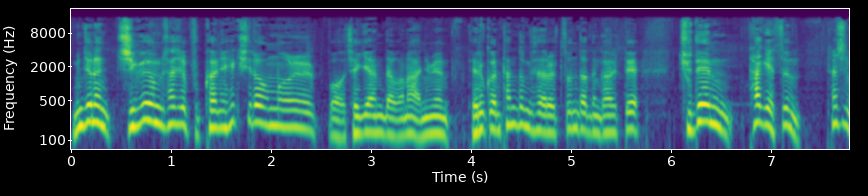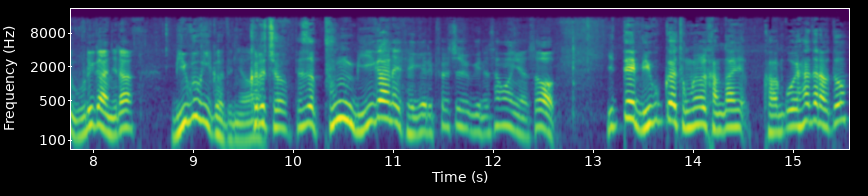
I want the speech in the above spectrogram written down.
문제는 지금 사실 북한이 핵실험을 뭐 재개한다거나 아니면 대륙간 탄도미사일을 쏜다든가 할 때 주된 타겟은 사실 우리가 아니라 미국이거든요. 그렇죠. 그래서 북미 간의 대결이 펼쳐지고 있는 상황이어서 이때 미국과의 동맹을 강간- 강구해 하더라도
